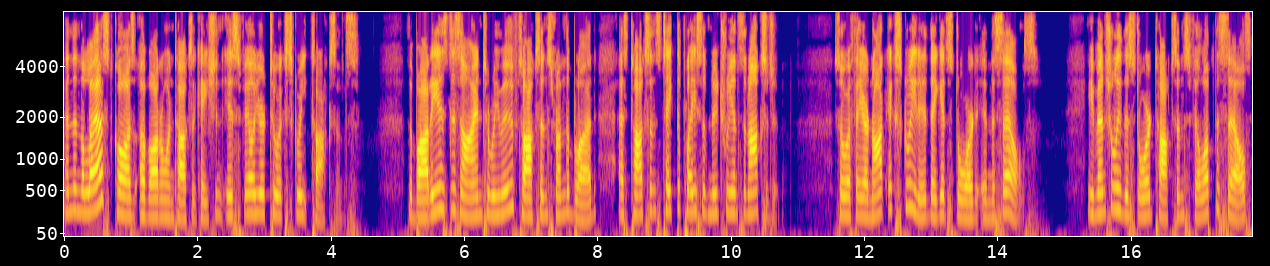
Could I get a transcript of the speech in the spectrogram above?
And then the last cause of autointoxication is failure to excrete toxins. The body is designed to remove toxins from the blood as toxins take the place of nutrients and oxygen. So if they are not excreted, they get stored in the cells. Eventually, the stored toxins fill up the cells,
